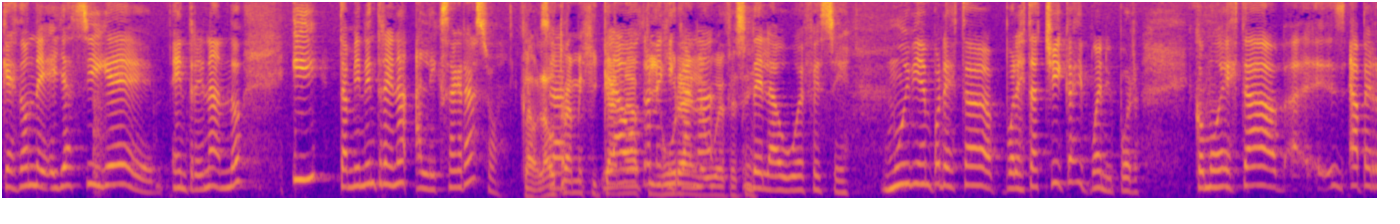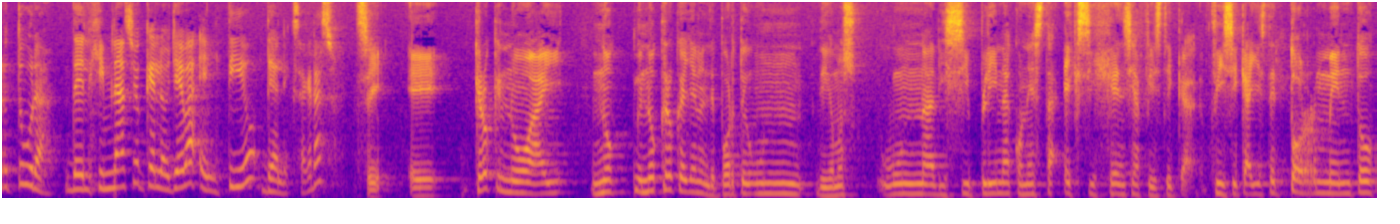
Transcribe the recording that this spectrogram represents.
que es donde ella sigue entrenando y también entrena Alexa Grasso. Claro, la otra mexicana figura en la UFC. De la UFC. Muy bien por, esta, por estas chicas y bueno, y por como esta eh, apertura del gimnasio que lo lleva el tío de Alexa Grasso. Sí, eh, creo que no hay, no, no creo que haya en el deporte un, digamos, una disciplina con esta exigencia física, física y este tormento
